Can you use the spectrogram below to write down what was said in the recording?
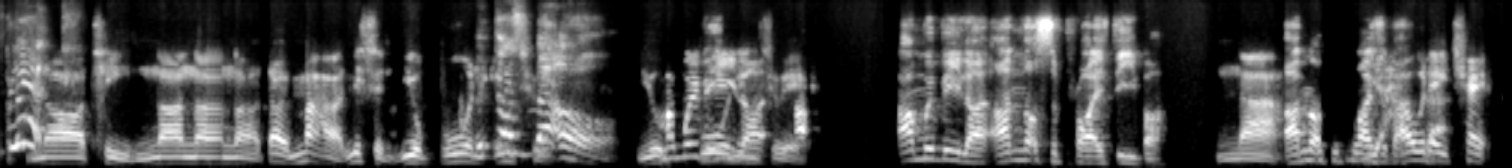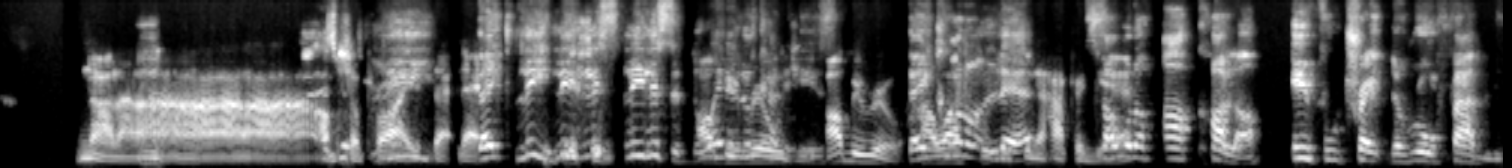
black. Nah, T, no, no, no, don't matter. Listen, you're born it doesn't into it. matter. You're I'm with born Eli. into it. I'm with Eli. I'm not surprised either. Nah, I'm not surprised Yeah, about how would they that. No, no, no. I'm Lee, surprised that that. They, Lee, Lee, Listen, Lee, listen. The I'll way be they look real at it is, I'll be real. they How cannot let happen, yeah. someone of our color infiltrate the royal family.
